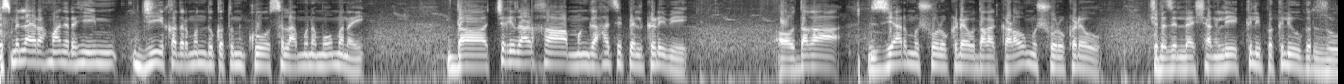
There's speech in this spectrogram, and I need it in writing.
بسم الله الرحمن الرحیم جی قدرمندو کتونکو سلامونه مو منئ د چغې د اړخه موږ هڅې پیل کړې وي او دغه زیار مو شروع کړی او دغه کړاو مو شروع کړی و چې د ضلع شنګلې کلي په کلي وګرځو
